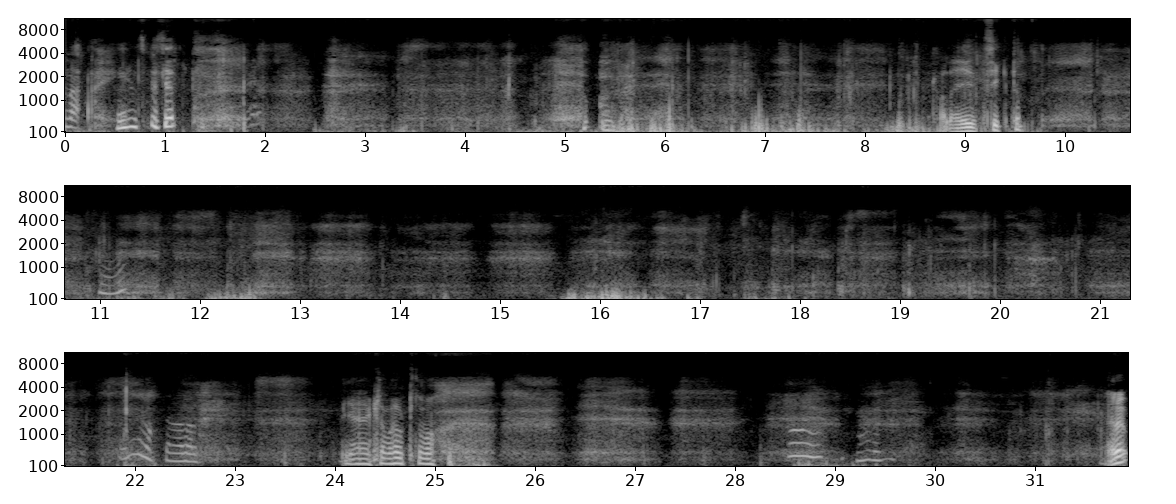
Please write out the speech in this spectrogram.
Nej, inget speciellt. Kolla utsikten. Fall. Jäklar vad högt det var. Ja, ja.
